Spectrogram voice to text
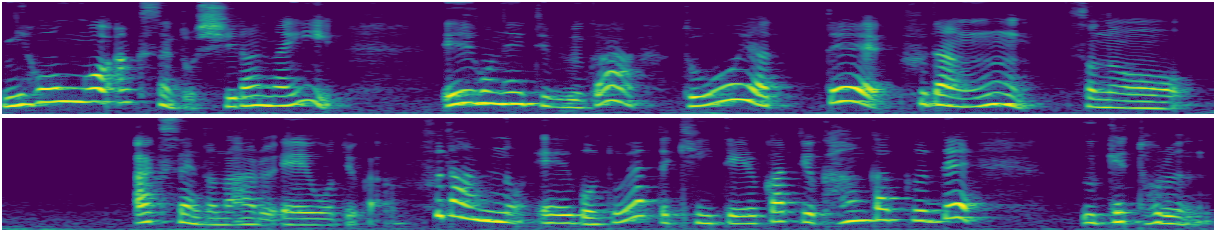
日本語アクセントを知らない英語ネイティブがどうやって普段そのアクセントのある英語というか普段の英語をどうやって聞いているかっていう感覚で受け取るん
